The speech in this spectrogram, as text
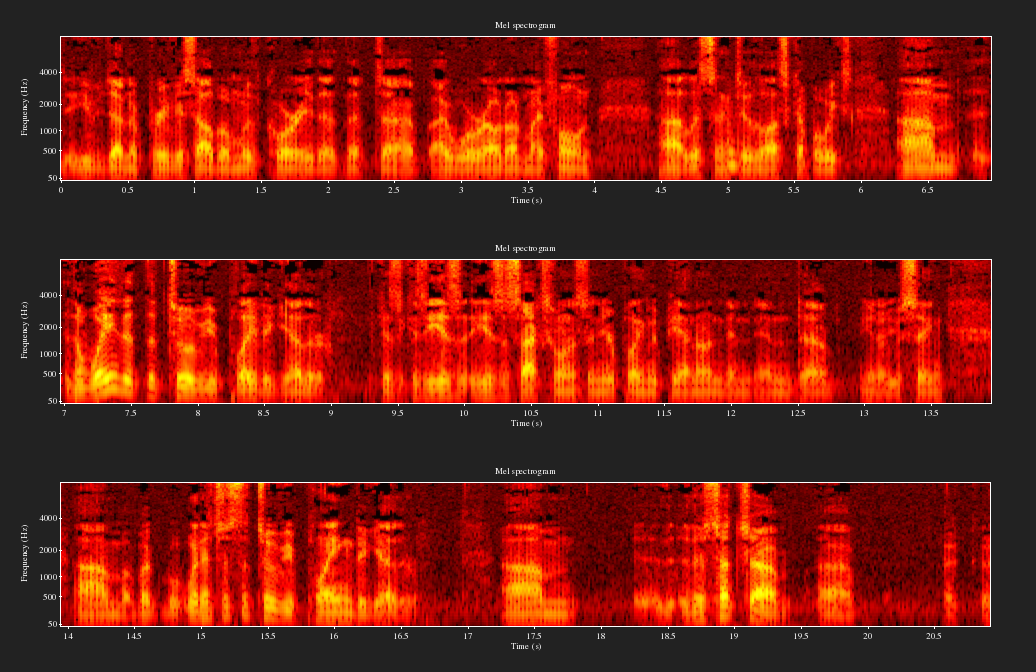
you've done a previous album with Cory that that uh, I wore out on my phone, uh, listening to the last couple of weeks. Um, the way that the two of you play together, because because he is he is a saxophonist and you're playing the piano and and, and uh, you know you sing, um, but when it's just the two of you playing together, um, there's such a, a, a, a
